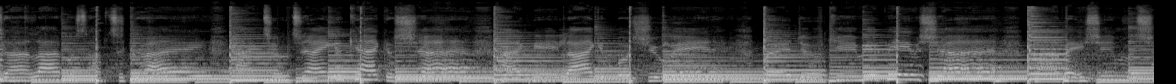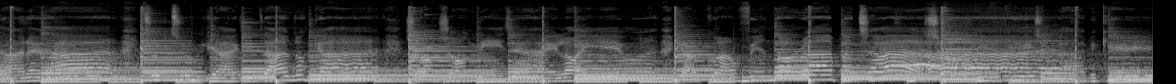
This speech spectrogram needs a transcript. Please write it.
สาระมา subscribe หากถูกใจก็แค่กดแชร์หากมีไลค์ก็บบทชีวิตไปดูคิวิพีวิชาพาไปชิมรสชาติอาหารทุกๆอย่างที่ตามต้องการช่องช่องนี้จะให้รอยยิ้มกับความฟินตอนรับประทานช่องนี้พี่จะพาไปกิน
